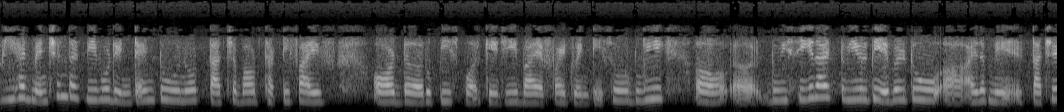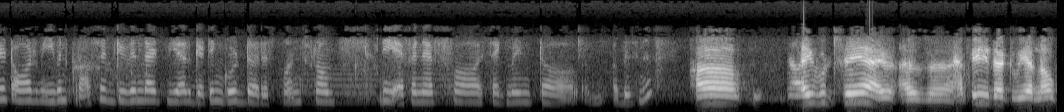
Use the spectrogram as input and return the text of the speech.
we had mentioned that we would intend to you know, touch about 35 odd uh, rupees per kg by FY20. So do we uh, uh, do we see that we will be able to uh, either touch it or even cross it given that we are getting good uh, response from the FNF uh, segment uh, business? Uh, I would say I, I was uh, happy that we are now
